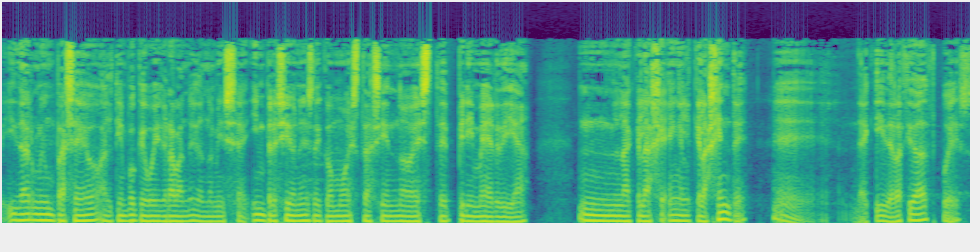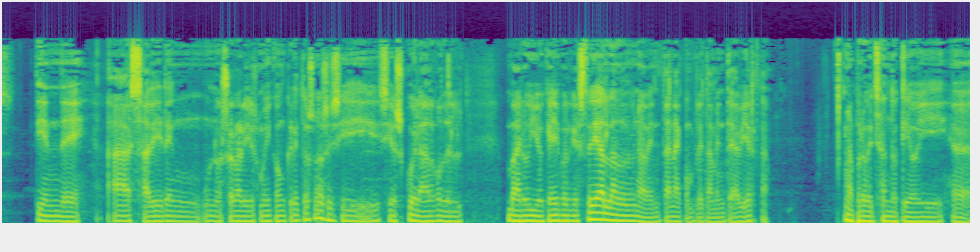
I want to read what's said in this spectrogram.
y darme un paseo al tiempo que voy grabando y dando mis eh, impresiones de cómo está siendo este primer día mm, la que la, en el que la gente eh, de aquí de la ciudad pues tiende a salir en unos horarios muy concretos. No sé si, si os cuela algo del barullo que hay porque estoy al lado de una ventana completamente abierta aprovechando que hoy eh,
